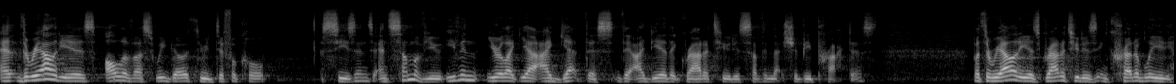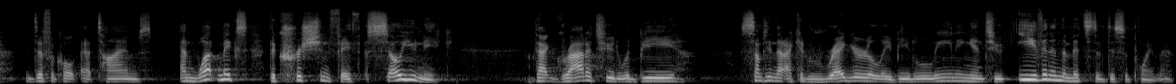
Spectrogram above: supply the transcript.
and the reality is, all of us, we go through difficult seasons. And some of you, even you're like, yeah, I get this the idea that gratitude is something that should be practiced. But the reality is, gratitude is incredibly difficult at times. And what makes the Christian faith so unique that gratitude would be something that I could regularly be leaning into, even in the midst of disappointment?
